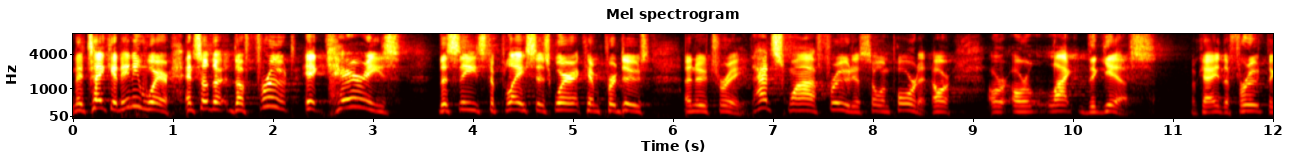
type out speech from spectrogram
and they take it anywhere. And so the, the fruit, it carries the seeds to places where it can produce a new tree. That's why fruit is so important. Or, or, or like the gifts, okay? The fruit, the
